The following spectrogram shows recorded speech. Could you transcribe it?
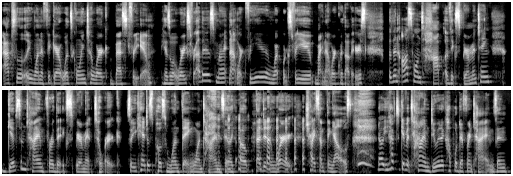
absolutely want to figure out what's going to work best for you because what works for others might not work for you and what works for you might not work with others. But then also on top of experimenting, give some time for the experiment to work. So you can't just post one thing one time and say like, "Oh, that didn't work. Try something else." No, you have to give it time, do it a couple different times and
